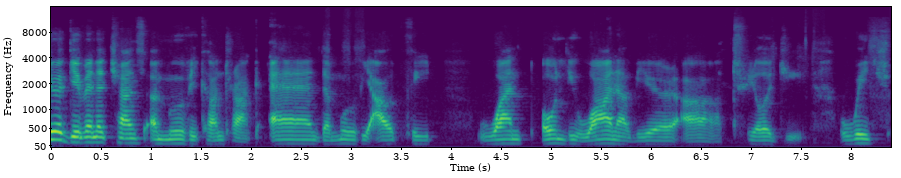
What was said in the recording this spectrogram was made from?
You're given a chance a movie contract and the movie outfit want only one of your uh, trilogy. Which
